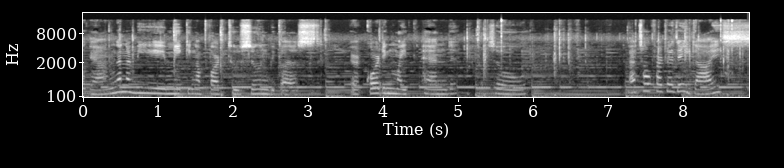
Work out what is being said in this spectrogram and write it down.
okay I'm gonna be making a part 2 soon because the recording might end. So that's all for today guys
